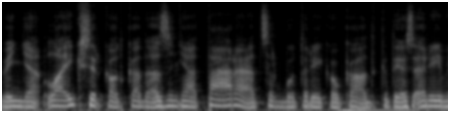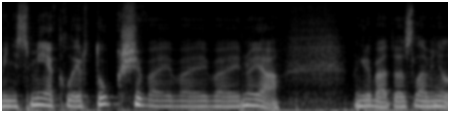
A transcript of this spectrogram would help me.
viņa laiks ir kaut kādā ziņā tērēts, varbūt arī kaut kāda, ka tie arī viņa smiekli ir tukši vai, vai, vai nu jā. Man gribētos, lai, viņu,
